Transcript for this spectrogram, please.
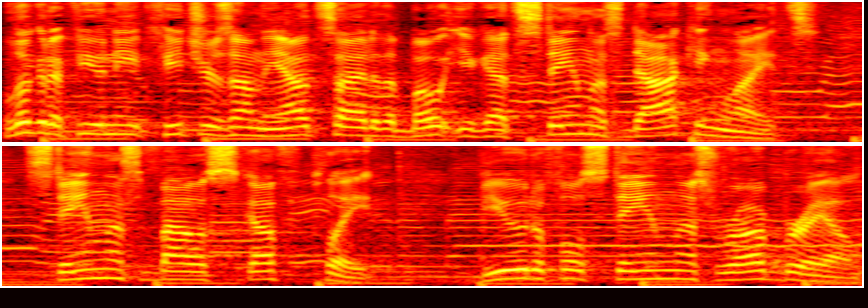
Look at a few neat features on the outside of the boat. You got stainless docking lights, stainless bow scuff plate, beautiful stainless rub rail,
